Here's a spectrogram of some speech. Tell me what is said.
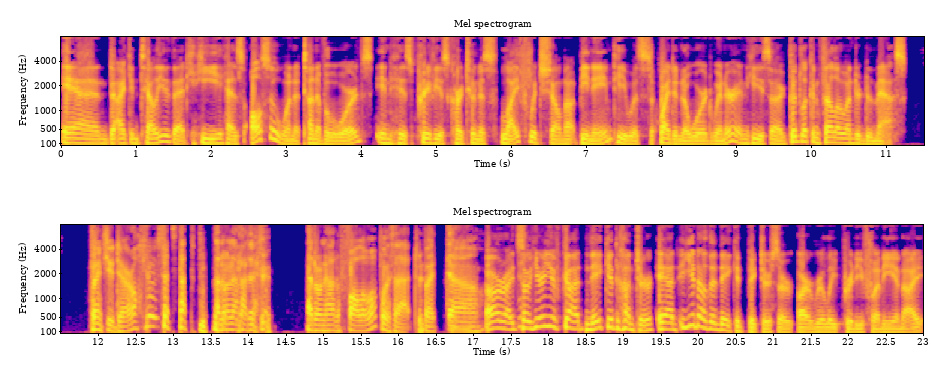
And I can tell you that he has also won a ton of awards in his previous cartoonist life, which shall not be named. He was quite an award winner, and he's a good looking fellow under the mask. Thank you, Daryl. I don't know how to. I don't know how to follow up with that, but uh, All right, so here you've got Naked Hunter, and you know the naked pictures are are really pretty funny, and I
